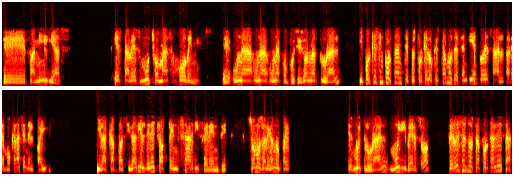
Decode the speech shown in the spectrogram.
eh, familias, esta vez mucho más jóvenes, eh, una, una, una composición más plural. ¿Y por qué es importante? Pues porque lo que estamos defendiendo es a la democracia en el país y la capacidad y el derecho a pensar diferente. Somos, Alejandro, un país es muy plural, muy diverso, pero esa es nuestra fortaleza.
